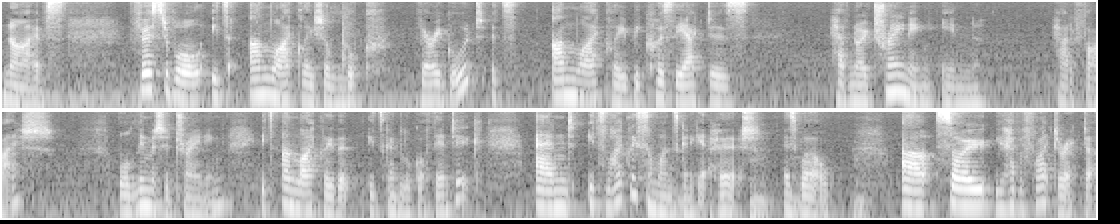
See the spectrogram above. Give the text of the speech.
knives. First of all, it's unlikely to look very good. It's unlikely because the actors have no training in how to fight or limited training. It's unlikely that it's going to look authentic, and it's likely someone's going to get hurt mm. as mm. well. Mm. Uh, so you have a fight director.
